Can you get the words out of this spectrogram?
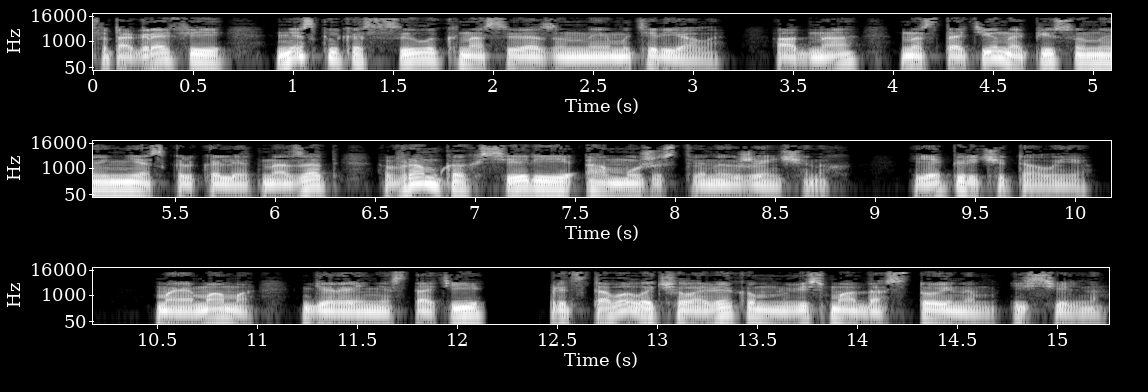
фотографией несколько ссылок на связанные материалы. Одна — на статью, написанную несколько лет назад в рамках серии о мужественных женщинах. Я перечитал ее. Моя мама, героиня статьи, представала человеком весьма достойным и сильным.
